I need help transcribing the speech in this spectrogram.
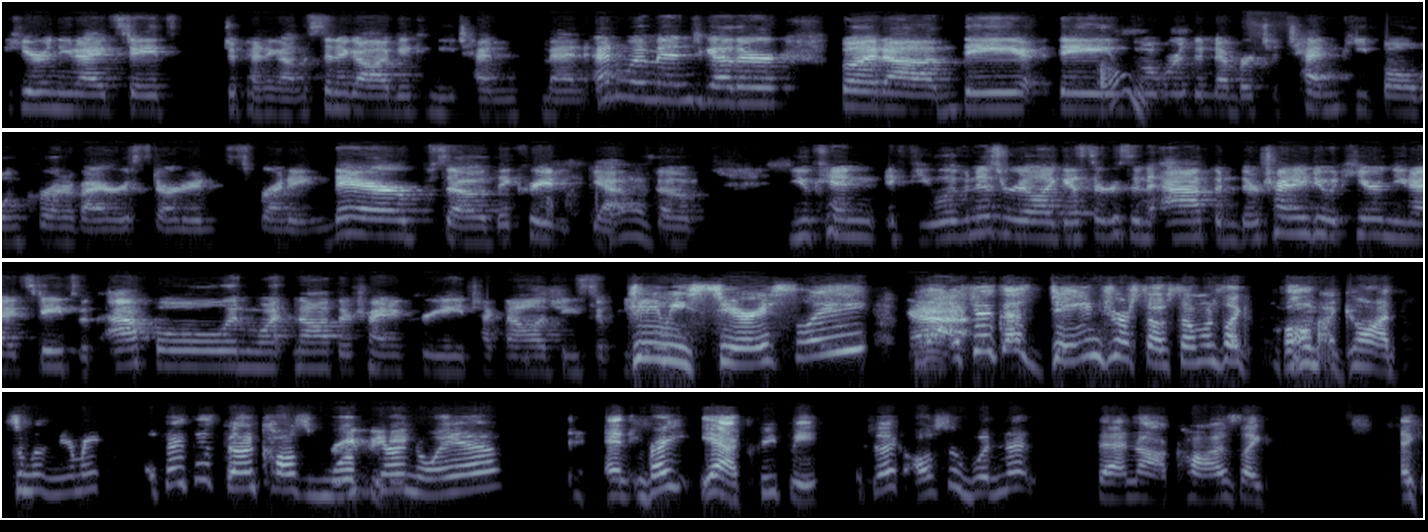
Here in the United States, depending on the synagogue, it can be 10 men and women together. But um, they they Oh. lowered the number to 10 people when coronavirus started spreading there. So they created, yeah. So you can, if you live in Israel, I guess there's an app, and they're trying to do it here in the United States with Apple and whatnot. They're trying to create technology so people. Jamie, seriously? yeah, I feel like that's dangerous. though. someone's like, "Oh my god, someone's near me." I feel like that's gonna cause more Creepy. paranoia. And right, yeah, creepy. I feel like also wouldn't it that not cause like like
